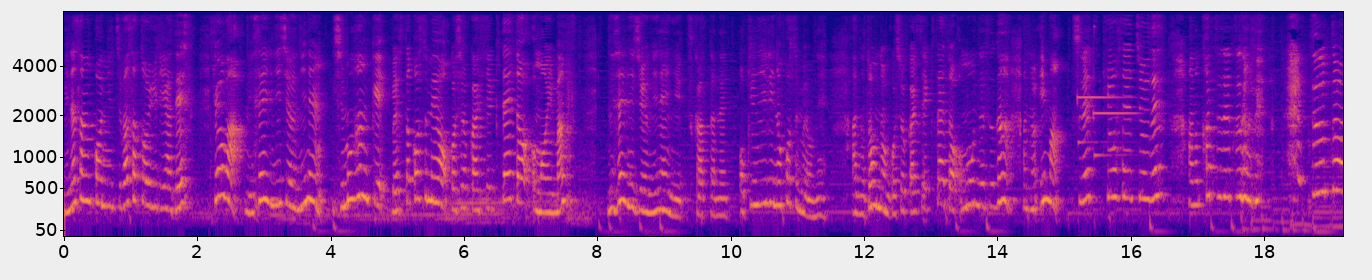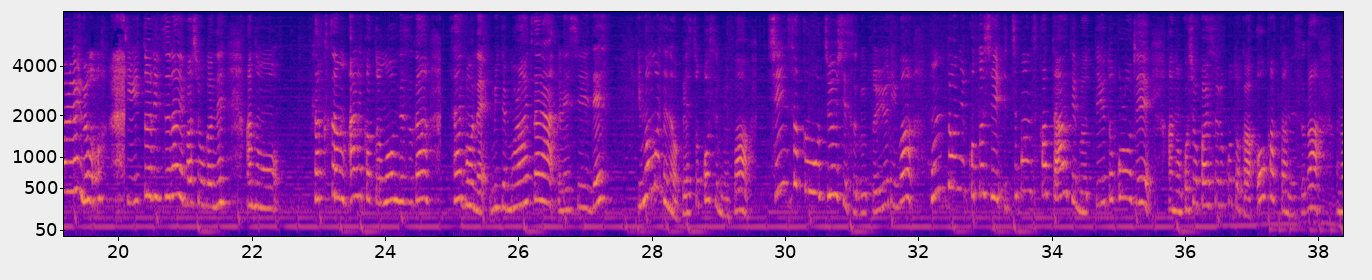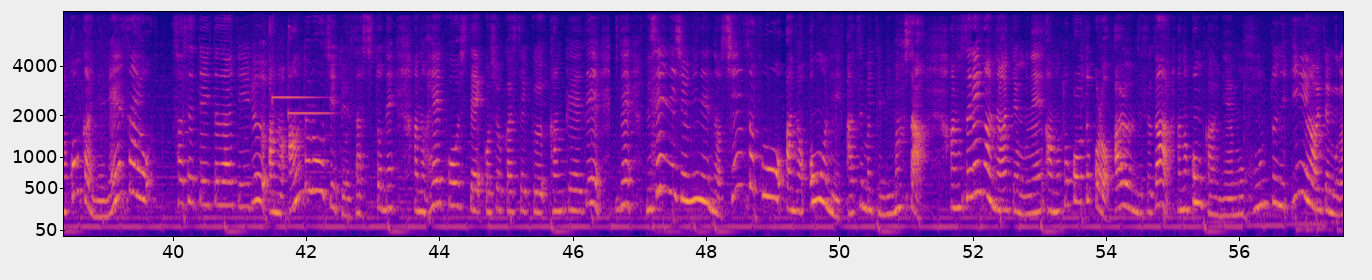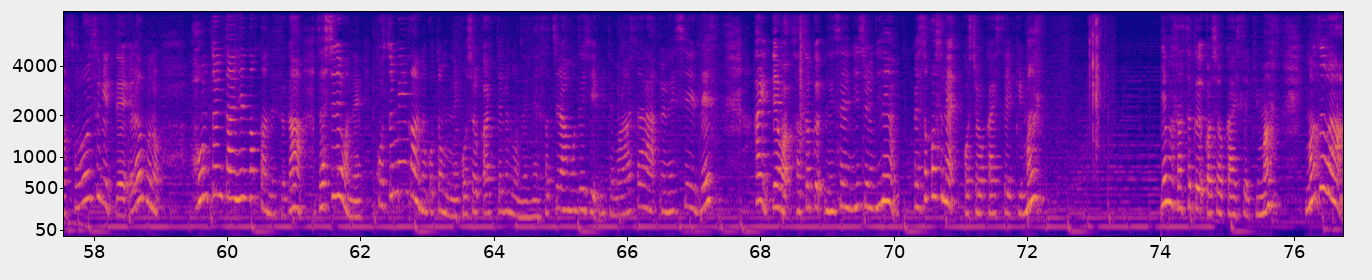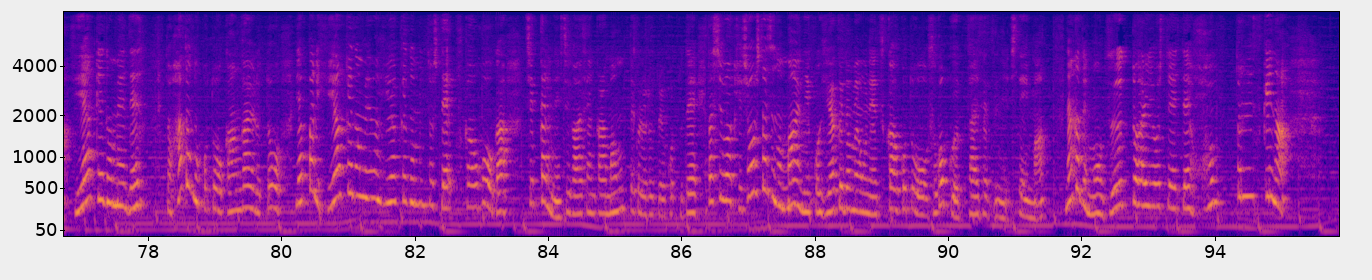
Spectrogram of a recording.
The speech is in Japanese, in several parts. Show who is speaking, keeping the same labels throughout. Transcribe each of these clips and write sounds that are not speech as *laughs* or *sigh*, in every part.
Speaker 1: 皆さんこんにちは佐藤ゆりやです。今日は2022年下半期ベストコスメをご紹介していきたいと思います。2022年に使ったねお気に入りのコスメをねあのどんどんご紹介していきたいと思うんですがあの今歯列矯正中です。あの滑舌がね *laughs* ずっと悪いの。聞き取りづらい場所がねあのたくさんあるかと思うんですが最後まで見てもらえたら嬉しいです。今までのベストコスメは新作を重視するというよりは本当に今年一番使ったアイテムっていうところであのご紹介することが多かったんですがあの今回ね連載をさせていただいているあのアンドロージーという雑誌とねあの並行してご紹介していく関係でで2022年の新作をあの主に集めてみました。あのそれ以外のアイテムねあのところどころあるんですがあの今回ねもう本当にいいアイテムが揃いすぎて選ぶの本当に大変だったんですが雑誌ではねコスメ以外のこともねご紹介してるのでねそちらもぜひ見てもらえたら嬉しいです。はいでは早速2022年ベストコスメご紹介していきます。では早速ご紹介していきます。まずは日焼け止めです。肌のことを考えるとやっぱり日焼け止めは日焼け止めとして使う方がしっかりね紫外線から守ってくれるということで私は化粧下地の前にこう日焼け止めをね使うことをすごく大切にしています。中でもずっと愛用していて本当に好きな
